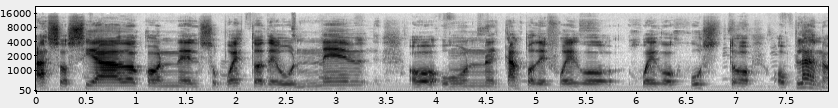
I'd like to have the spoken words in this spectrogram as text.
asociado con el supuesto de un o un campo de fuego, juego justo o plano.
